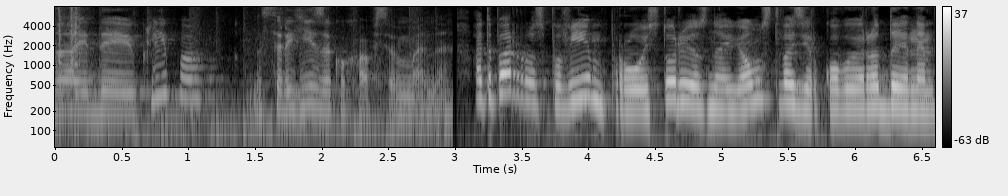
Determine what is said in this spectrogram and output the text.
За ідеєю кліпу Сергій закохався в мене. А тепер розповім про історію знайомства зіркової родини.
